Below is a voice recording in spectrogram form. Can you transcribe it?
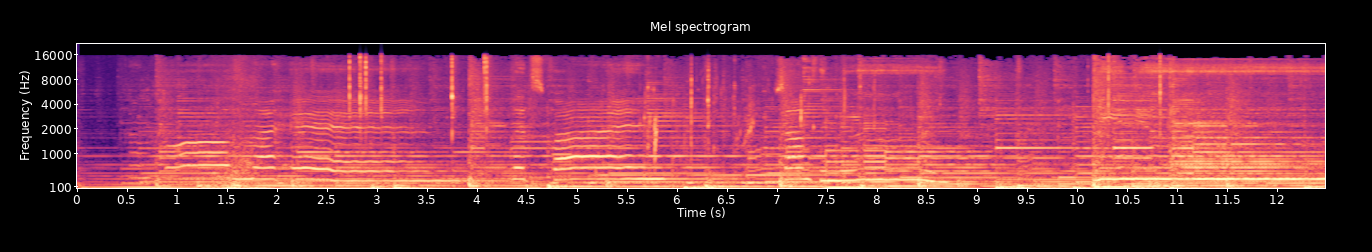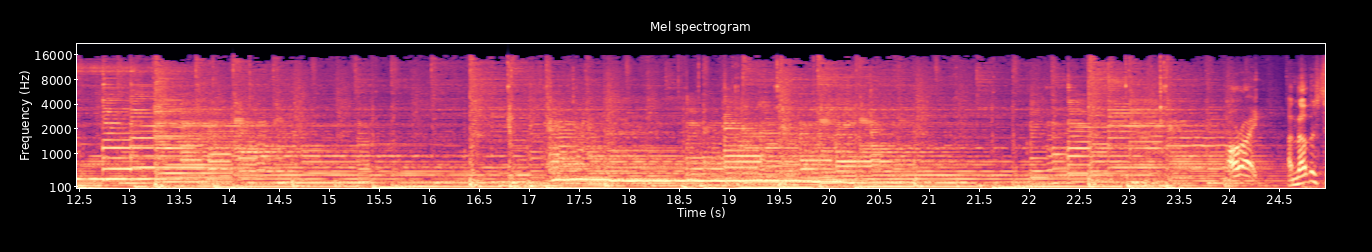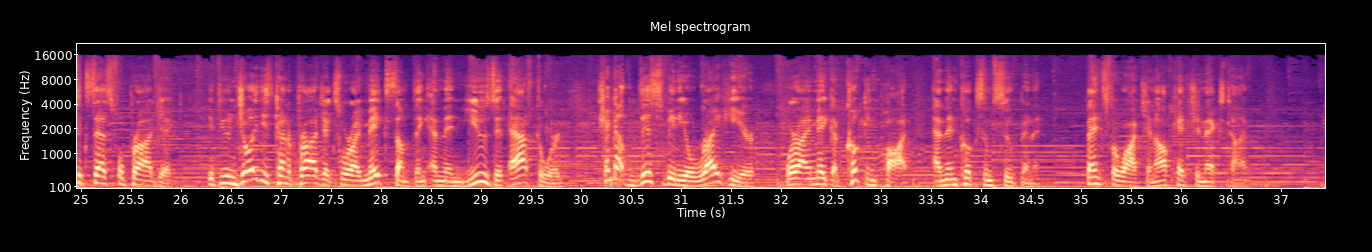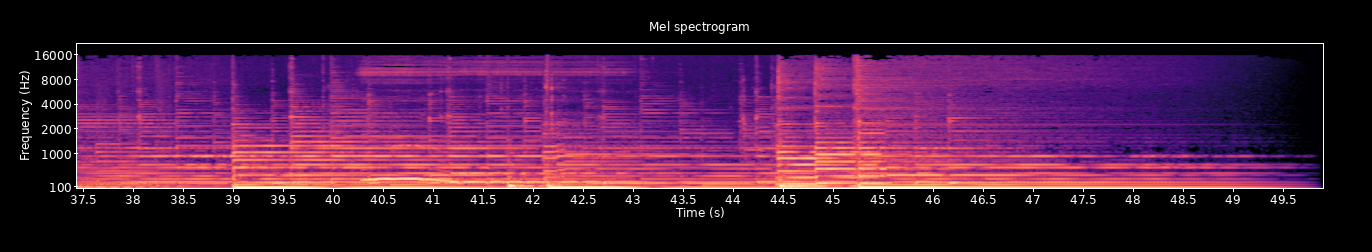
All right, another successful project. If you enjoy these kind of projects where I make something and then use it afterward, check out this video right here where I make a cooking pot and then cook some soup in it. Thanks for watching. I'll catch you next time.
